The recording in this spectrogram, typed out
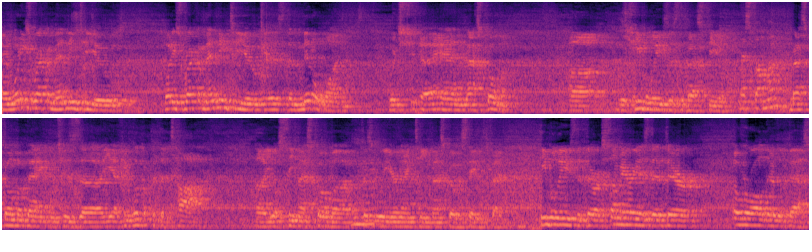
And what he's recommending to you, what he's recommending to you is the middle one, which, uh, and Mascoma, uh, which he believes is the best deal. Mascoma? Mascoma Bank, which is, uh, yeah, if you look up at the top, uh, you'll see Mascoma, fiscal year 19, Mascoma Savings Bank. He believes that there are some areas that they're, overall, they're the best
